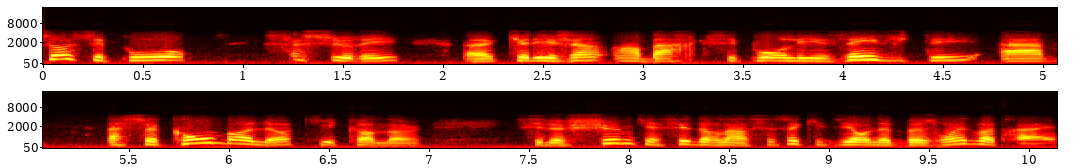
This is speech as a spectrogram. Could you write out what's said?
ça, c'est pour s'assurer euh, que les gens embarquent. C'est pour les inviter à, à ce combat-là qui est commun. C'est le CHUM qui essaie de relancer ça, qui dit on a besoin de votre aide,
